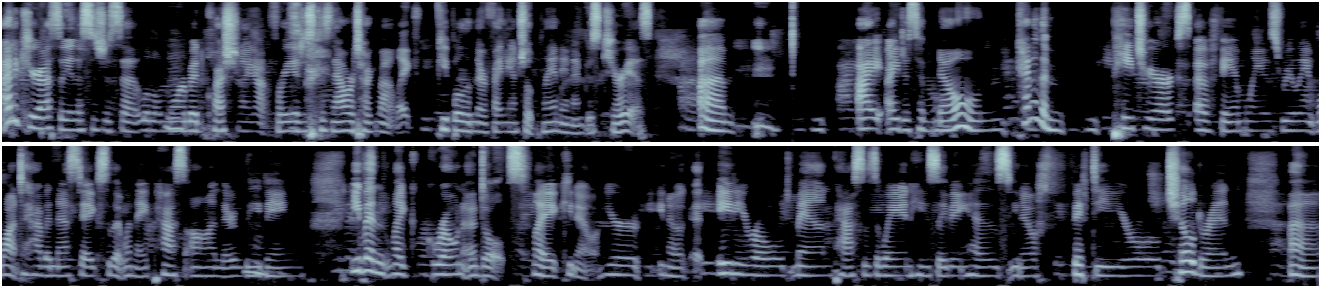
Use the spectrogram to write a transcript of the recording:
out of curiosity, and this is just a little Mm. morbid question I got for you, just because now we're talking about like people and their financial planning. I'm just curious. Um, I I just have known kind of the patriarchs of families really want to have a nest egg so that when they pass on, they're leaving even like grown adults like you know your you know 80 year old man passes away and he's leaving his you know 50 year old children um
